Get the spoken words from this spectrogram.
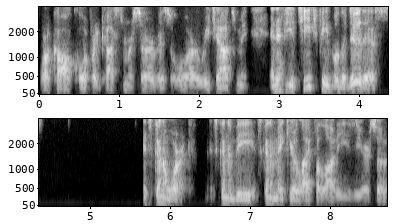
or call corporate customer service or reach out to me. And if you teach people to do this, it's going to work. It's going to be it's going to make your life a lot easier. So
